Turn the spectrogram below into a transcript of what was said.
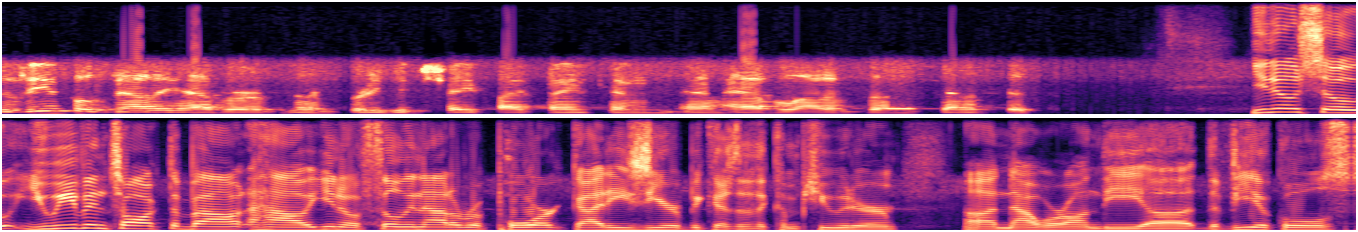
the vehicles now they have are in pretty good shape, I think, and, and have a lot of uh, benefits. You know, so you even talked about how you know filling out a report got easier because of the computer. Uh, now we're on the uh, the vehicles.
